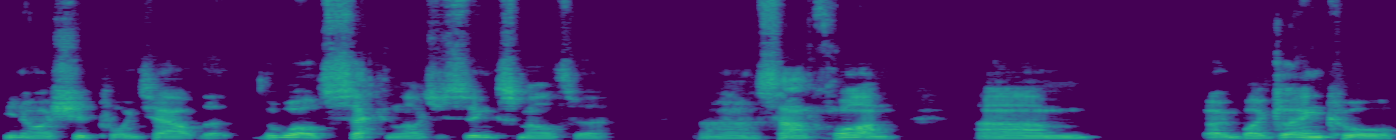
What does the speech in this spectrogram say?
you know, I should point out that the world's second largest zinc smelter, uh, San Juan, um, owned by Glencore,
